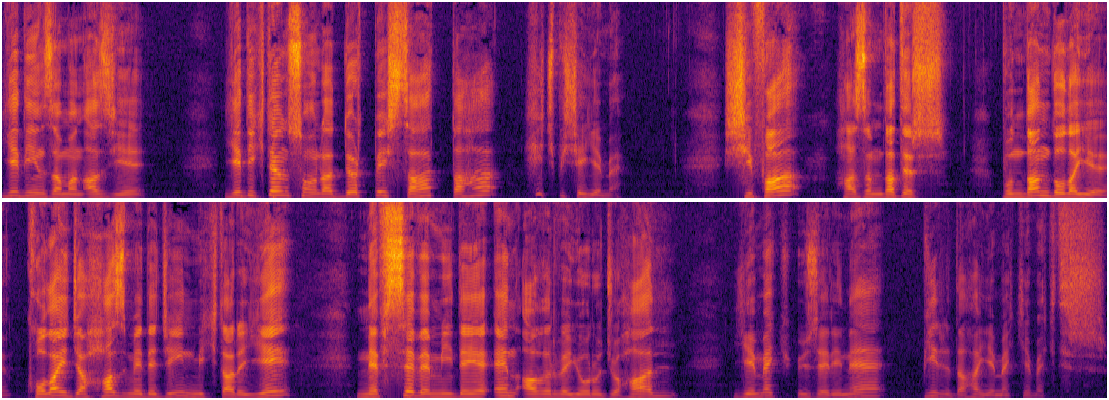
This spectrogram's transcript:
Yediğin zaman az ye yedikten sonra 4-5 saat daha hiçbir şey yeme. Şifa hazımdadır. Bundan dolayı kolayca hazmedeceğin miktarı ye. Nefse ve mideye en ağır ve yorucu hal yemek üzerine bir daha yemek yemektir.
